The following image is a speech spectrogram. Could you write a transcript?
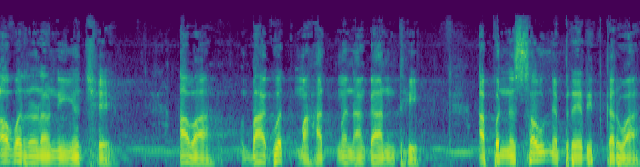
અવર્ણનીય છે. આવા ભાગવત મહાત્મ્યના ગાનથી આપણને સૌને પ્રેરિત કરવા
